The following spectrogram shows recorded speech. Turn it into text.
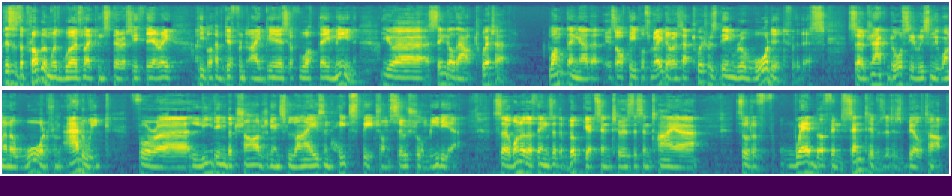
This is the problem with words like conspiracy theory. People have different ideas of what they mean. You uh, singled out Twitter. One thing uh, that is off people's radar is that Twitter is being rewarded for this. So Jack Dorsey recently won an award from Adweek for uh, leading the charge against lies and hate speech on social media. So one of the things that the book gets into is this entire sort of web of incentives that is built up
